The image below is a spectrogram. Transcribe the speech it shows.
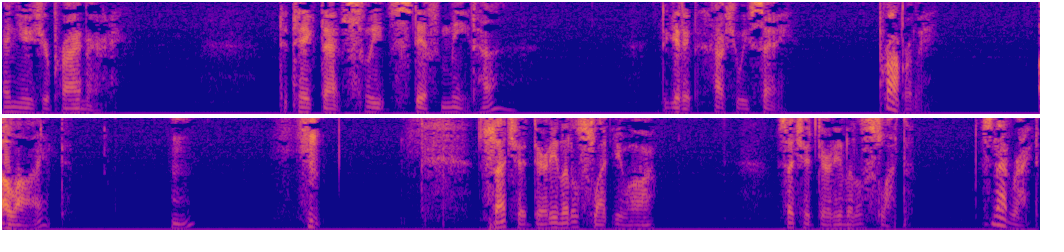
And use your primary to take that sweet stiff meat, huh? To get it, how should we say, properly aligned. Hmm? hmm? Such a dirty little slut you are. Such a dirty little slut. Isn't that right?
